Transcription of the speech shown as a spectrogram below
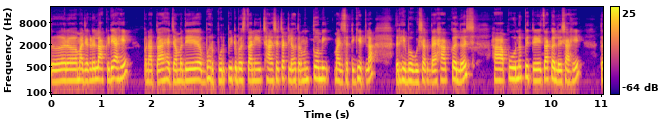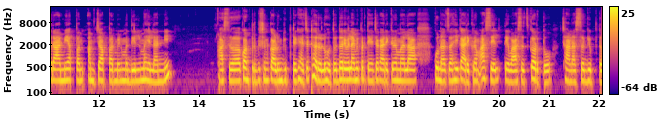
तर माझ्याकडे लाकडी आहे. पण आता ह्याच्यामध्ये भरपूर पीठ बसताना छानशा चकल्या होतात म्हणून तो मी माझ्यासाठी घेतला. तर हे बघू शकताय हा कलश. हा पूर्ण पितळेचा कलश आहे. तर आम्ही आपण आमच्या अपार्टमेंटमधील महिलांनी असं कॉन्ट्रीब्युशन काढून गिफ्ट घ्यायचं ठरवलं होतं. दरवेळेला आम्ही प्रत्येकाच्या कार्यक्रमाला कुणाचाही कार्यक्रम असेल तेव्हा असंच करतो. छान असं गिफ्ट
